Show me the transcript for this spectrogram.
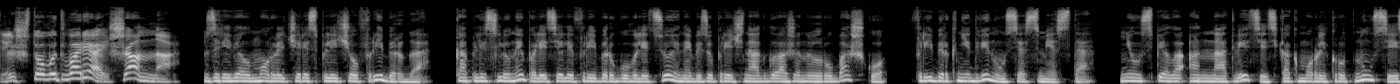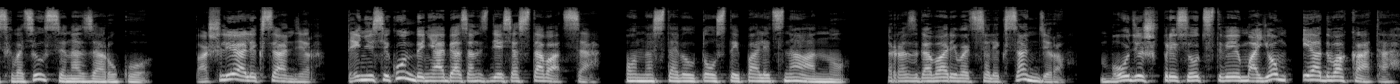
«Ты что вытворяешь, Анна?» — взревел Моррель через плечо Фриберга. Капли слюны полетели Фрибергу в лицо и на безупречно отглаженную рубашку. Фриберг не двинулся с места. Не успела Анна ответить, как Морль крутнулся и схватил сына за руку. «Пошли, Александр! Ты ни секунды не обязан здесь оставаться!» Он наставил толстый палец на Анну. «Разговаривать с Александром будешь в присутствии моем и адвоката.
